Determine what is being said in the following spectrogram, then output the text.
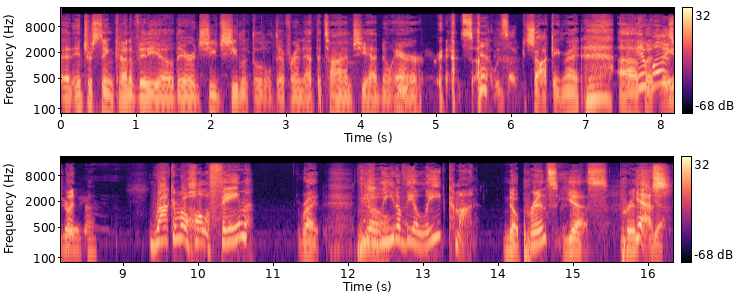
an interesting kind of video there, and she she looked a little different at the time. She had no hair, so that was like shocking, right? Uh, It was, later- but- Rock and Roll Hall of Fame, right. the No. elite of the elite. Come on. No, Prince, yes. Prince, Yes. yes.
